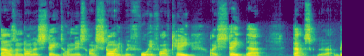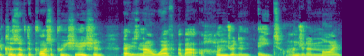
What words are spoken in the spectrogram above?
thousand dollars staked on this. I started with 45k. I staked that. That's uh, because of the price appreciation. That is now worth about 108, 109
